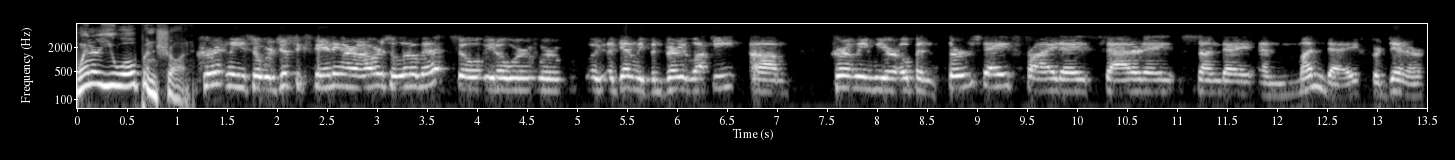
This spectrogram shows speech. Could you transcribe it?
when are you open, Sean? Currently, so we're just expanding our hours a little bit. So, you know, we're, we're again, we've been very lucky. Um, Currently, we are open Thursday, Friday, Saturday, Sunday, and Monday for dinner.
